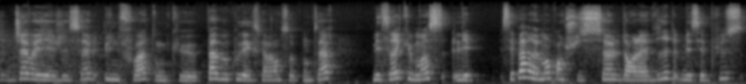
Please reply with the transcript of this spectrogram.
J'ai déjà voyagé seule une fois, donc euh, pas beaucoup d'expérience au compteur. Mais c'est vrai que moi, les c'est pas vraiment quand je suis seule dans la ville, mais c'est plus,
